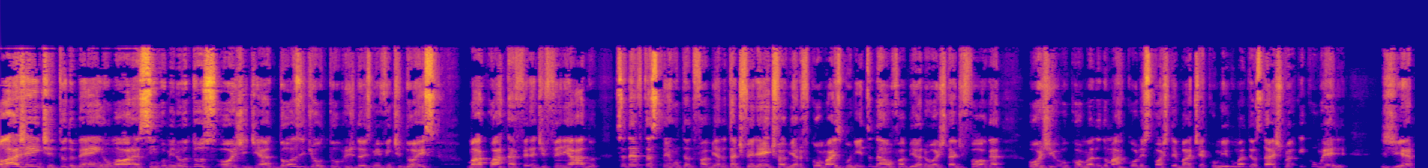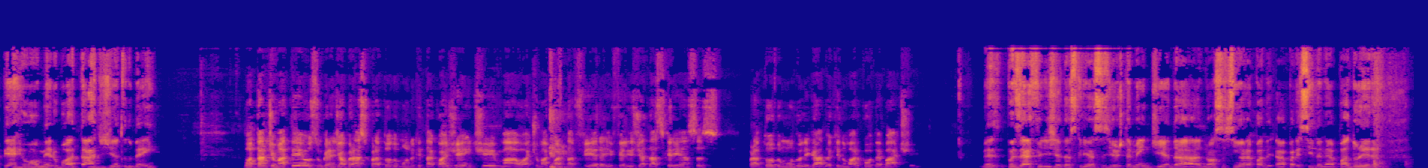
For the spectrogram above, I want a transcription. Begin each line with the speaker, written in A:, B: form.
A: Olá, gente, tudo bem? Uma hora e cinco minutos. Hoje, dia 12 de outubro de 2022, uma quarta-feira de feriado. Você deve estar se perguntando, Fabiano está diferente? Fabiano ficou mais bonito? Não, Fabiano hoje está de folga. Hoje o comando do Marcou no Esporte Debate é comigo, Matheus Dashman, e com ele, Jean Pierre Romero. Boa tarde, Jean, tudo bem?
B: Boa tarde, Matheus. Um grande abraço para todo mundo que está com a gente. Uma ótima quarta-feira e feliz Dia das Crianças para todo mundo ligado aqui no Marcou Debate.
A: Pois é, feliz Dia das Crianças e hoje também dia da Nossa Senhora Aparecida, né? A padroeira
